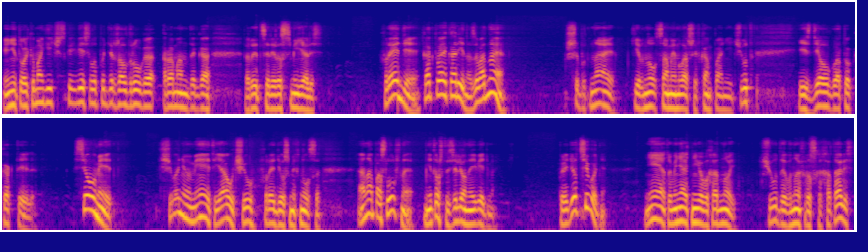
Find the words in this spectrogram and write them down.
И не только магической, весело поддержал друга Роман Дега. Рыцари рассмеялись. «Фредди, как твоя Карина, заводная?» «Шебутная», — кивнул самый младший в компании Чуд и сделал глоток коктейля. «Все умеет». «Чего не умеет, я учу», — Фредди усмехнулся. «Она послушная, не то что зеленые ведьмы». «Придет сегодня?» «Нет, у меня от нее выходной». Чуды вновь расхохотались.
